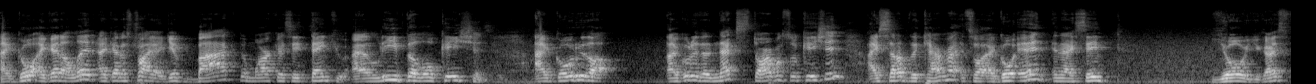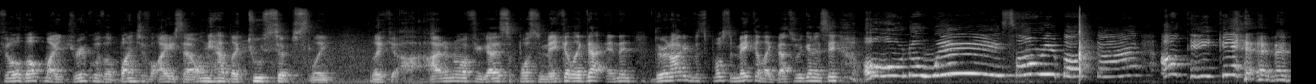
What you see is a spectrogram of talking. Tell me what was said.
I go, I get a lid, I get a straw, I give back the mark, I say thank you. I leave the location. I go to the I go to the next Starbucks location, I set up the camera, and so I go in and I say, Yo, you guys filled up my drink with a bunch of ice. I only had like two sips, like like I don't know if you guys are supposed to make it like that, and then they're not even supposed to make it like that. So we're gonna say, "Oh no way! Sorry about that. I'll take it." And then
